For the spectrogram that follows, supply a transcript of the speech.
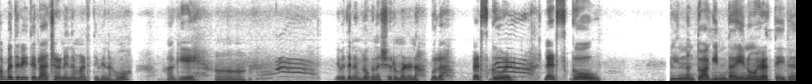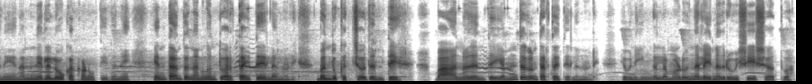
ಹಬ್ಬದ ರೀತಿಯೆಲ್ಲ ಆಚರಣೆನ ಮಾಡ್ತೀವಿ ನಾವು. ಹಾಗೆ ಆ, ಇವತ್ತಿನ ಬ್ಲಾಗನ್ನು ಶುರು ಮಾಡೋಣ. ಬುಲ ಲೆಟ್ಸ್ ಗೋ ಹೇಳಿ ಲೆಟ್ಸ್ ಗೋ ಇಲ್ಲಿನಂತೂ ಆಗಿಂದ ಏನೋ ಹೇಳ್ತಾ ಇದ್ದಾನೆ. ನನ್ನನ್ನೆಲ್ಲೆಲ್ಲೋ ಕರ್ಕೊಂಡು ಹೋಗ್ತಿದ್ದಾನೆ. ಎಂತ ಅಂತ ನನಗಂತೂ ಅರ್ಥ ಐತೆ ಇಲ್ಲ ನೋಡಿ. ಬಂದು ಕಚ್ಚೋದಂತೆ, ಬಾ ಅನ್ನೋದಂತೆ ಎಂಥದಂತ ಅರ್ಥ ಐತೆ ಇಲ್ಲ ನೋಡಿ. ಇವನು ಹಿಂಗೆಲ್ಲ ಮಾಡೋದನ್ನಲ್ಲ ಏನಾದರೂ ವಿಶೇಷ ಅಥವಾ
